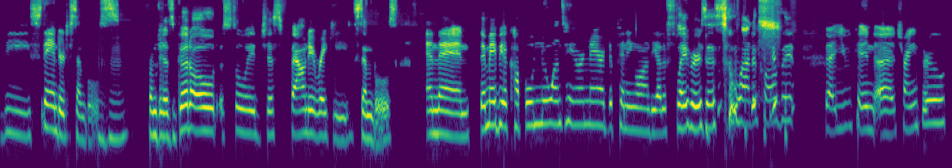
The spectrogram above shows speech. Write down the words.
the standard symbols Mhm. from just good old Usui, just founded Reiki symbols. And then there may be a couple new ones here and there, depending on the other flavors, as Wanda calls it, that you can uh, train through.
